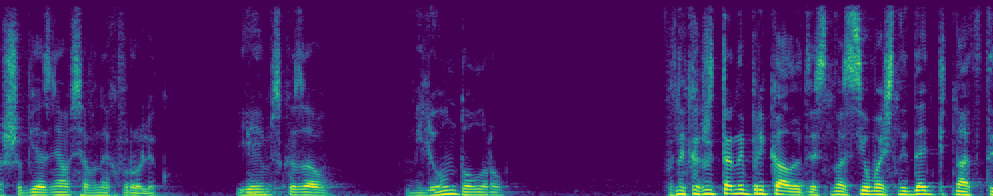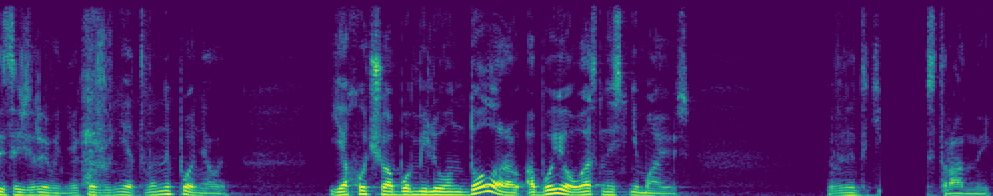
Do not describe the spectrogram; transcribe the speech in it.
щоб я знявся в них в роліку. Я їм сказав: мільйон доларів. Вони кажуть, та не прикалуйтесь, на зйомочний день 15 тисяч гривень. Я кажу, ні, ви не поняли. Я хочу або мільйон доларів, або я у вас не знімаюсь. І вони такі странний.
